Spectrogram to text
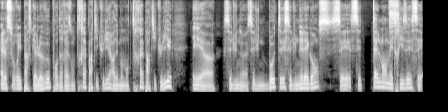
elle sourit parce qu'elle le veut pour des raisons très particulières, à des moments très particuliers. Et euh, c'est d'une beauté, c'est d'une élégance, c'est tellement maîtrisé, c'est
